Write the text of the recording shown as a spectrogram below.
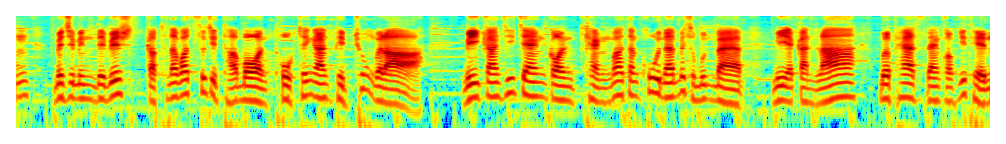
3 เบนจามินเดวิชกับธนวัฒน์สุจิตถาวรถูกใช้งานผิดช่วงเวลา มีการชี้แจงก่อนแข่งว่าทั้งคู่นั้นไม่สมบูรณ์แบบ มีอาการล้า เมื่อแพทย์แสดงความคิดเห็น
